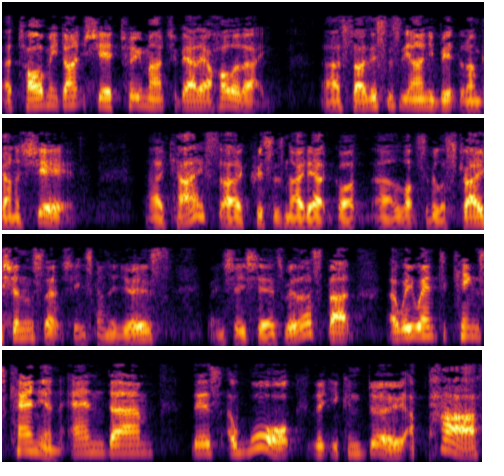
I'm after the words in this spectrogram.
uh, told me, don't share too much about our holiday. Uh, so this is the only bit that I'm going to share. Okay, so Chris has no doubt got uh, lots of illustrations that she's going to use when she shares with us. But uh, we went to Kings Canyon and um, there's a walk that you can do, a path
